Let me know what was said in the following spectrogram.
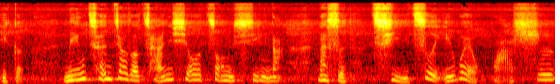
一个名称，叫做禅修中心呐。那是启自一位法师，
